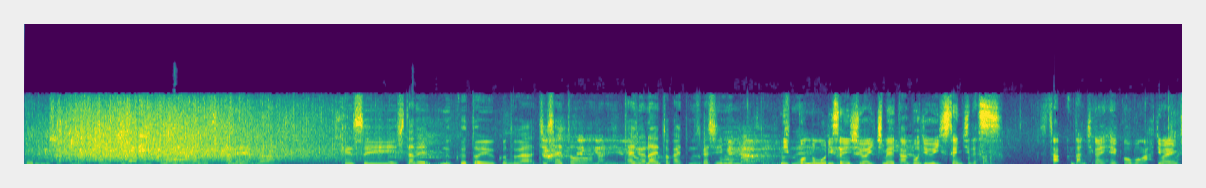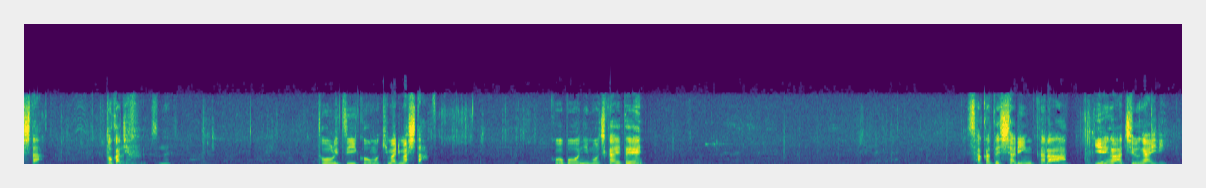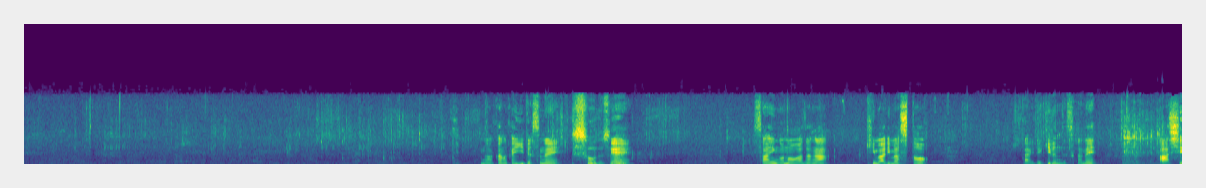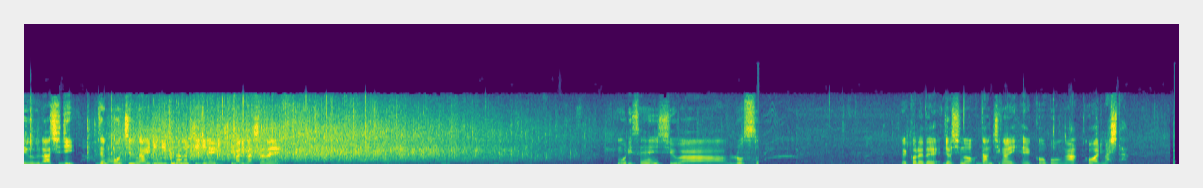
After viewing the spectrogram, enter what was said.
れるんでしょうかね段違いそうですかね。まあ懸垂下で抜くということが小さいとあまり体重がないとかえって難しい面もあると思います、ね、日本の森選手は1メーター51センチです。さあ段違い平行棒が始まりました。トカチェフですね倒立以降も決まりました。工房に持ち替えて坂手車輪から家川宙返り。なかなかいいですね。そうですね、ええ、最後の技が決まりますと期待できるんですかね。足裏指示前方宙返り2分の1ひねり決まりましたね。森選手はロス。これで女子の段違い平行棒が終わりました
